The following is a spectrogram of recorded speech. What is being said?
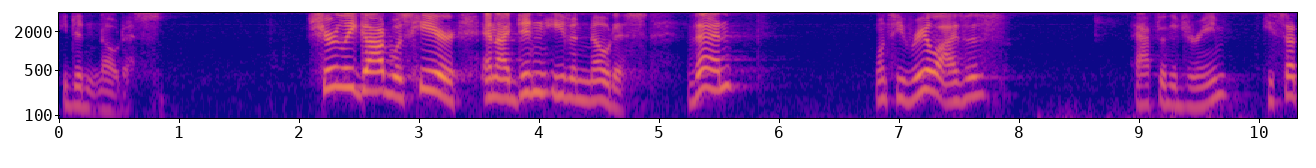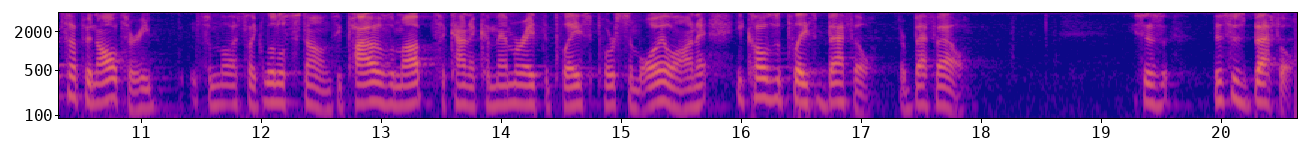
he didn't notice. Surely God was here, and I didn't even notice. Then, once he realizes after the dream, he sets up an altar. He some less like little stones. He piles them up to kind of commemorate the place, pours some oil on it. He calls the place Bethel or Bethel. He says, This is Bethel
